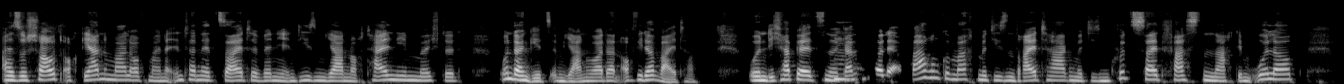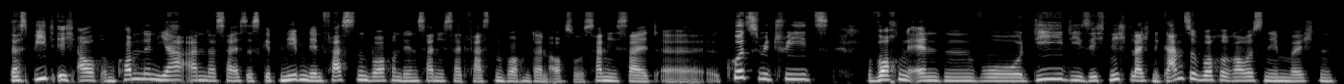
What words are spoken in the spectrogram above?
Also schaut auch gerne mal auf meiner Internetseite, wenn ihr in diesem Jahr noch teilnehmen möchtet. Und dann geht's im Januar dann auch wieder weiter. Und ich habe ja jetzt eine mhm. ganz tolle Erfahrung gemacht mit diesen drei Tagen, mit diesem Kurzzeitfasten nach dem Urlaub. Das biete ich auch im kommenden Jahr an. Das heißt, es gibt neben den Fastenwochen, den Sunnyside Fastenwochen, dann auch so Sunnyside äh, Kurzretreats, Wochenenden, wo die, die sich nicht gleich eine ganze Woche rausnehmen möchten,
